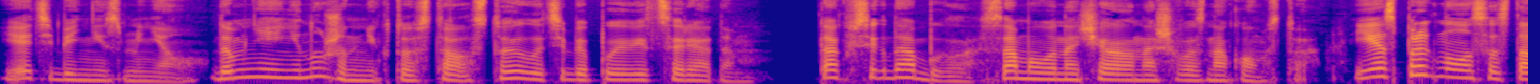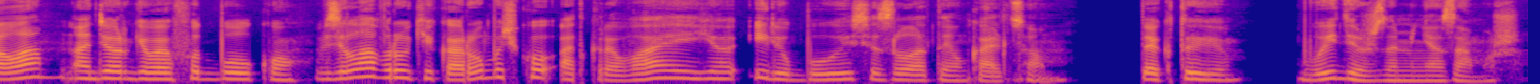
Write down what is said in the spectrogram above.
Я тебе не изменял. Да мне и не нужен никто стал, стоило тебе появиться рядом. Так всегда было, с самого начала нашего знакомства. Я спрыгнула со стола, одергивая футболку, взяла в руки коробочку, открывая ее и любуясь золотым кольцом. «Так ты выйдешь за меня замуж?»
